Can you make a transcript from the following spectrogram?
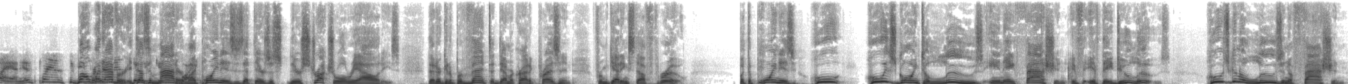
plan. His plan is to be well, whatever. It so doesn't matter. My point is, is that there's a, there's structural realities that are going to prevent a Democratic president from getting stuff through. But the point is, who who is going to lose in a fashion if if they do lose? Who's going to lose in a fashion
